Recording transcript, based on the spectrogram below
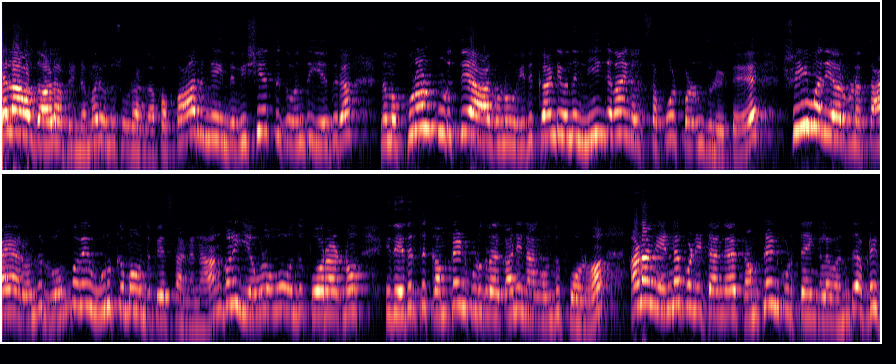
ஏழாவது ஆள் அப்படின்ற மாதிரி வந்து சொல்றாங்க. அப்ப பாருங்க இந்த விஷயத்துக்கு வந்து எதிராக நம்ம குரல் கொடுத்தே ஆகணும். இதுக்காண்டி வந்து நீங்க தான் எங்களுக்கு சப்போர்ட் பண்ணணும்னு சொல்லிட்டு ஸ்ரீமதி அவர்களோட தாயார் வந்து ரொம்பவே உருக்கமா வந்து பேசுறாங்க. நாங்களும் எவ்வளவோ வந்து போராடணும் இதை எதிர்த்து கம்ப்ளைண்ட் கொடுக்கறதுக்காண்டி நாங்க வந்து போனோம். ஆனா அங்க என்ன பண்ணிட்டாங்க? கம்ப்ளைண்ட் கொடுத்த எங்களை வந்து அப்படியே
